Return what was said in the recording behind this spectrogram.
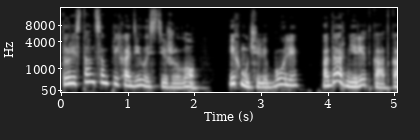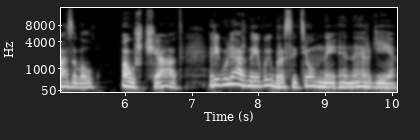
то рестанцам приходилось тяжело. Их мучили боли, а дар нередко отказывал. А уж чад, регулярные выбросы темной энергии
